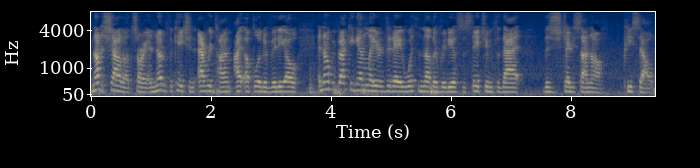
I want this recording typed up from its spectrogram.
not a shout out, sorry, a notification every time I upload a video. And I'll be back again later today with another video, so stay tuned for that. This is Cheddie sign off. Peace out.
